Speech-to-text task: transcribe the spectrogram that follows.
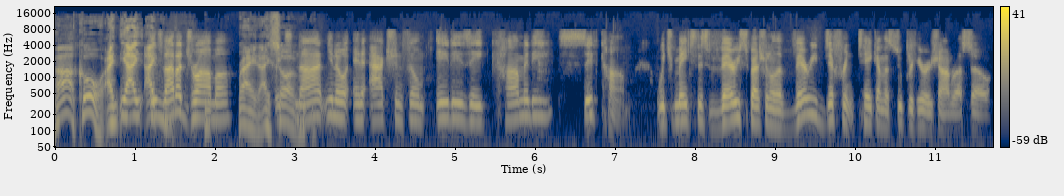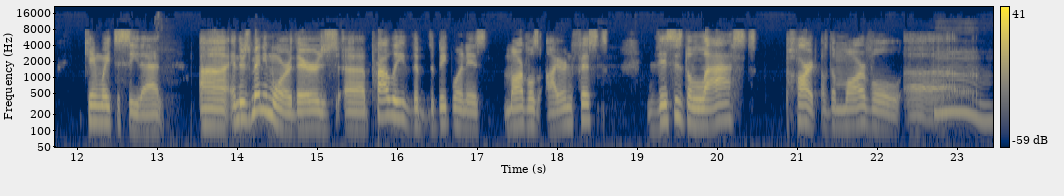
oh, cool. I, yeah, I, I, It's not a drama. right. I saw. It's not, you know, an action film. It is a comedy sitcom, which makes this very special and a very different take on the superhero genre. So can't wait to see that. Uh, and there's many more. There's uh, probably the the big one is Marvel's Iron Fist. This is the last part of the Marvel, uh, Mm.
